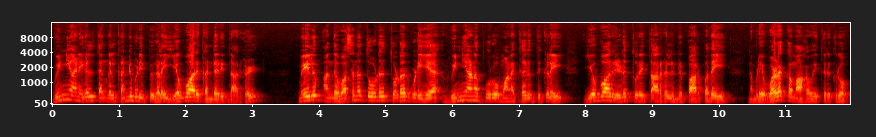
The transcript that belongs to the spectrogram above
விஞ்ஞானிகள் தங்கள் கண்டுபிடிப்புகளை எவ்வாறு கண்டறிந்தார்கள்? மேலும் அந்த வசனத்தோடு தொடர்புடைய விஞ்ஞானபூர்வமான கருத்துக்களை எவ்வாறு எடுத்துரைத்தார்கள் என்று பார்ப்பதை நம்முடைய வழக்கமாக வைத்திருக்கிறோம்.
